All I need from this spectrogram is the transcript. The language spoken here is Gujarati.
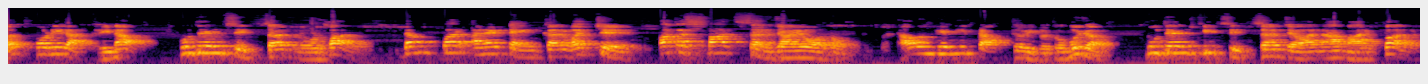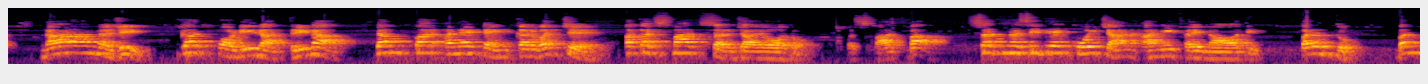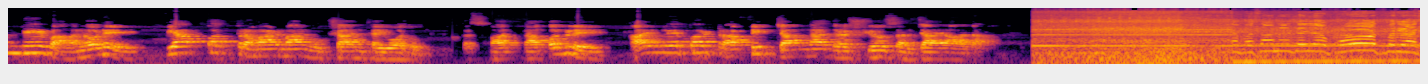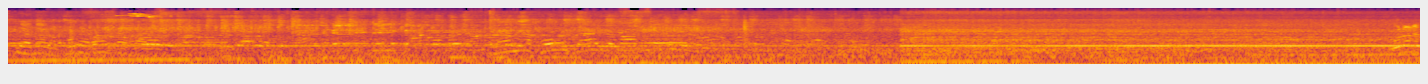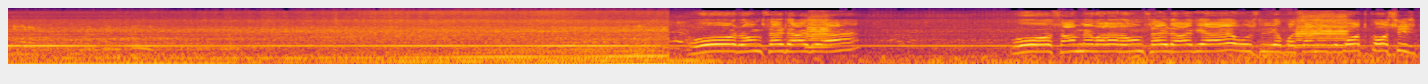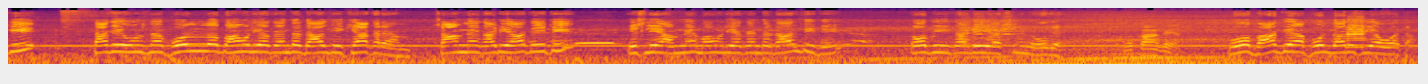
ગત મોડી રાત્રિના બુધેલ સિરસર રોડ પર ડમ્પર અને ટેન્કર વચ્ચે અકસ્માત સર્જાયો હતો. બનાવ અંગેની પ્રાપ્ત વિગતો મુજબ બુધેલથી સિરસર જવાના માર્ગ પર નાળા નજીક ગત મોડી રાત્રિના ડમ્પર અને ટેન્કર વચ્ચે અકસ્માત સર્જાયો હતો. અકસ્માતમાં સદનસીબે કોઈ જાનહાનિ થઈ ન હતી, પરંતુ બંને વાહનોને વ્યાપક પ્રમાણમાં નુકસાન થયું હતું. અકસ્માતના પગલે હાઈવે પર ટ્રાફિક જામના દ્રશ્યો સર્જાયા હતા. બસાને જઈએ બહુ ભર્યા છે रॉन्ग साइड आ गया है। वो सामने वाला रॉन्ग साइड आ गया है उसलिए बचाने की बहुत कोशिश की ताकि उसने फुल बाउलिया के अंदर डाल दी क्या करें हम? सामने गाड़ी आ गई थी इसलिए हमने बाउलिया के अंदर डाल दी थी तो भी गाड़ी एक्सीडेंट हो गया। वो कहाँ गया? वो भाग गया फुल दारू पिया हुआ था।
